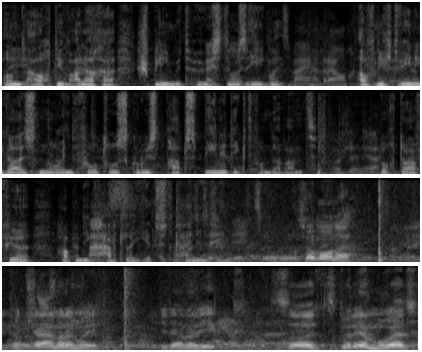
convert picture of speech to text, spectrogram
Und auch die Wallacher spielen mit höchstem Segen. Auf nicht weniger als neun Fotos grüßt Papst Benedikt von der Wand. Doch dafür haben die Kartler jetzt keinen Sinn. So, Mona, jetzt schauen wir einmal. Die da mal weg. So, jetzt tue ich einen Mord,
